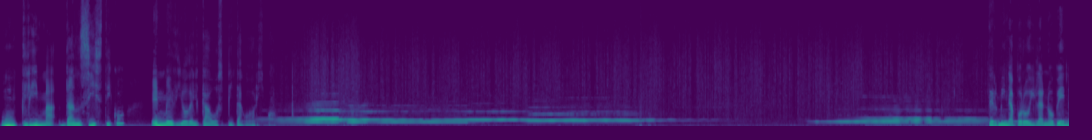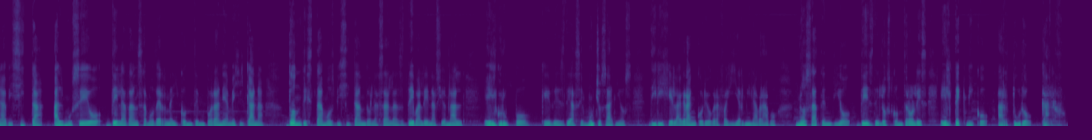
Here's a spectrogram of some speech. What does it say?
un clima dancístico en medio del caos pitagórico. Termina por hoy la novena visita al Museo de la Danza Moderna y Contemporánea Mexicana, donde estamos visitando las salas de Ballet Nacional, el grupo que desde hace muchos años dirige la gran coreógrafa Guillermina Bravo. Nos atendió desde los controles el técnico Arturo Carro.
